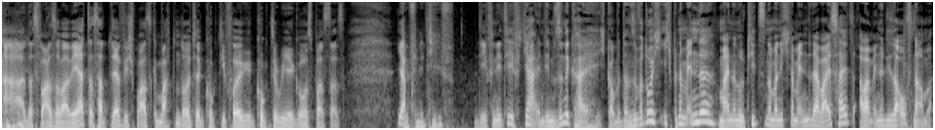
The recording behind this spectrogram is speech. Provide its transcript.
Ah, das war es aber wert. Das hat sehr viel Spaß gemacht und Leute, guckt die Folge, guckt The Real Ghostbusters. Ja. Definitiv. Definitiv. Ja, in dem Sinne, Kai, ich glaube, dann sind wir durch. Ich bin am Ende meiner Notizen, aber nicht am Ende der Weisheit, aber am Ende dieser Aufnahme.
